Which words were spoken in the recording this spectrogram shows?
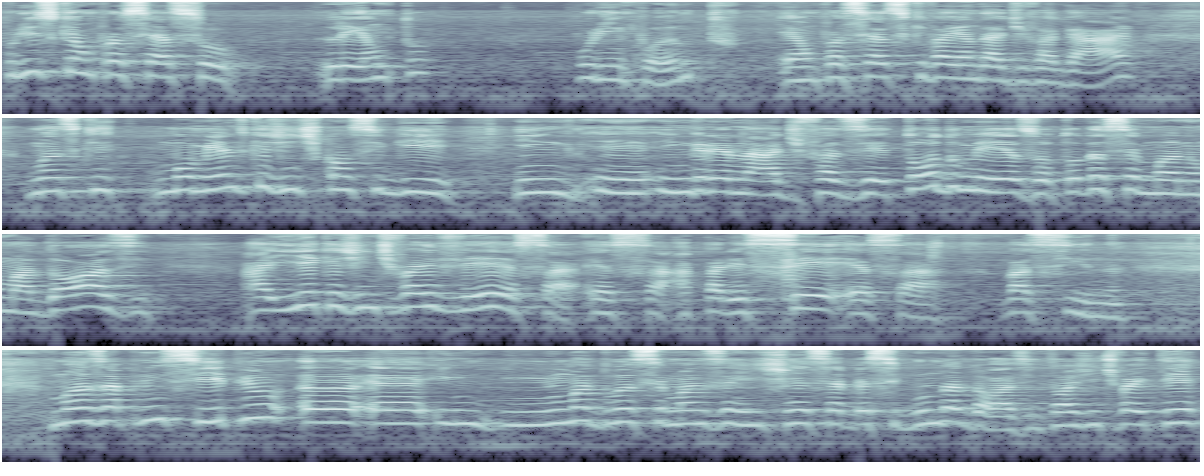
Por isso que é um processo lento, por enquanto. É um processo que vai andar devagar, mas que no momento que a gente conseguir engrenar de fazer todo mês ou toda semana uma dose, aí é que a gente vai ver essa, essa aparecer essa vacina. Mas a princípio, uh, é, em, em, uma, duas semanas a gente recebe a segunda dose. Então a gente vai ter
